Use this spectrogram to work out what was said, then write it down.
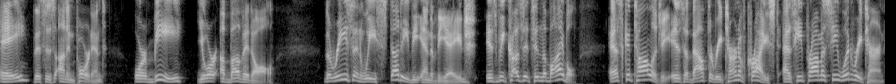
A, this is unimportant, or B, you're above it all. The reason we study the end of the age is because it's in the Bible. Eschatology is about the return of Christ as he promised he would return,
